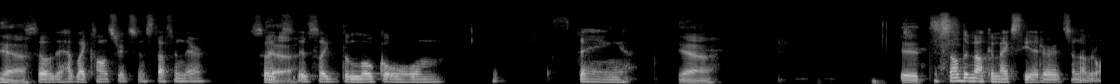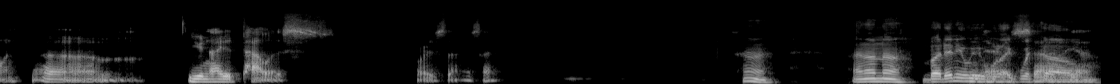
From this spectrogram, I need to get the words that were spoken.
Yeah. So they have like concerts and stuff in there. So it's Yeah. it's like the local thing. Yeah. It's, It's not the Malcolm X Theater. It's another one. Um, United Palace. Where is that? Is that? huh. I don't know. But anyway, like with uh, um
